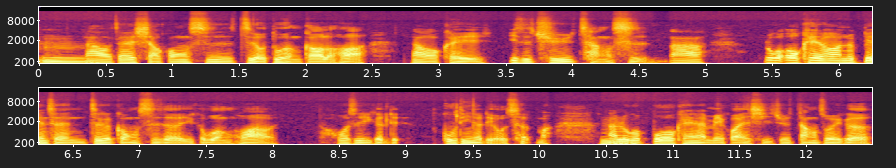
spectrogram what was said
嗯，那我在小公司自由度很高的话，那我可以一直去尝试。那如果 OK 的话，那变成这个公司的一个文化或是一个流固定的流程嘛。那如果不 OK 那也没关系，就是当做一个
